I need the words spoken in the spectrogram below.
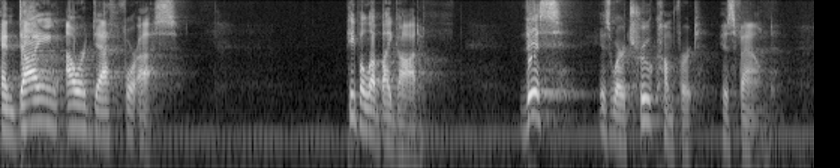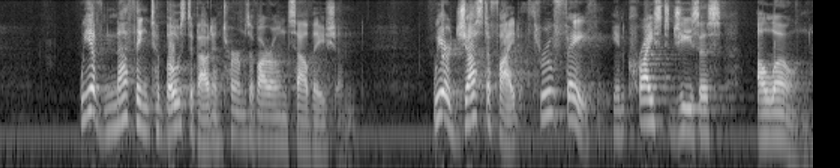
and dying our death for us. People loved by God. This is where true comfort is found. We have nothing to boast about in terms of our own salvation. We are justified through faith in Christ Jesus alone.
